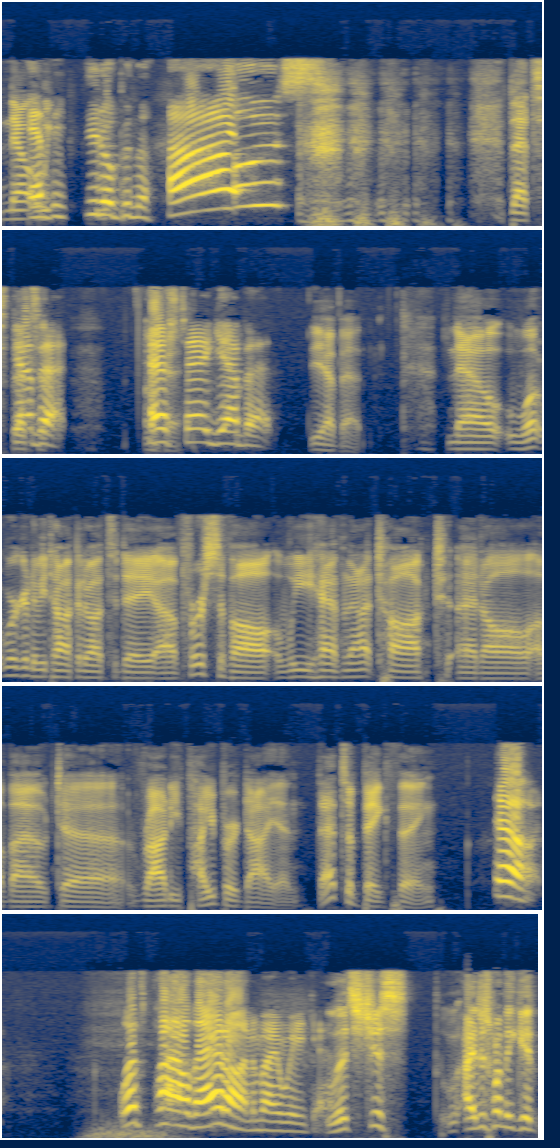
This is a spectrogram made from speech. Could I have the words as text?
Now And we... the feet up in the house. that's Yeah, that's bet. Okay. Hashtag yeah, bet. Yeah, bet. Now, what we're going to be talking about today, uh, first of all, we have not talked at all about uh, Roddy Piper dying. That's a big thing. Dude, let's pile that onto my weekend. let's just I just want to get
